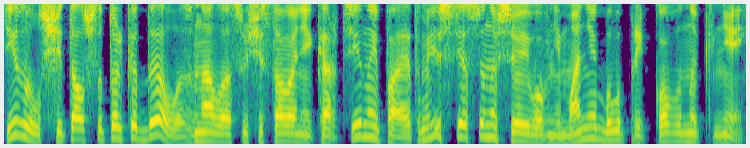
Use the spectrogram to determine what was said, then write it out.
Тизл считал, что только Делла знала о существовании картины, поэтому, естественно, все его внимание было приковано к ней.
